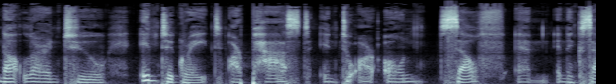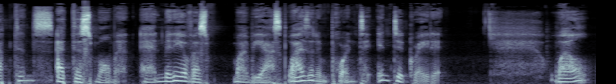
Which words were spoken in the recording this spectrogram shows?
not learn to integrate our past into our own self and, and acceptance at this moment. And many of us might be asked, why is it important to integrate it? Well,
